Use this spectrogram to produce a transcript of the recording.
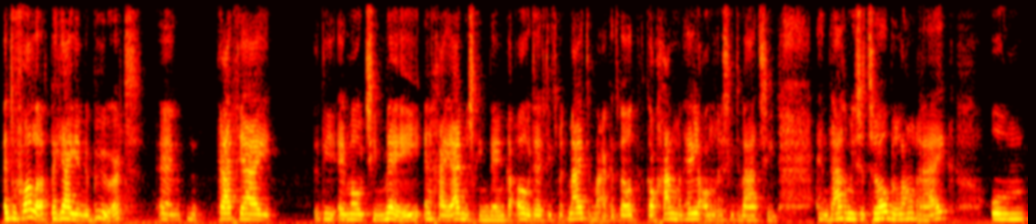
En toevallig ben jij in de buurt en krijg jij die emotie mee en ga jij misschien denken: oh, het heeft iets met mij te maken. Terwijl het kan gaan om een hele andere situatie. En daarom is het zo belangrijk om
